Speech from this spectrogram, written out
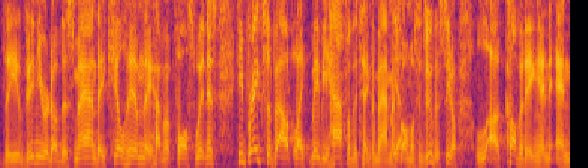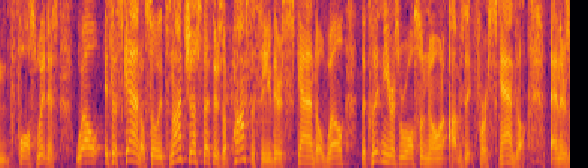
the vineyard of this man. They kill him. They have a false witness. He breaks about like maybe half of the Ten Commandments Yeah. almost and do this, you know, uh, coveting and, and false witness. Well, it's a scandal. So it's not just that there's apostasy, there's scandal. Well, the Clinton years were also known, obviously, for scandal. And there's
